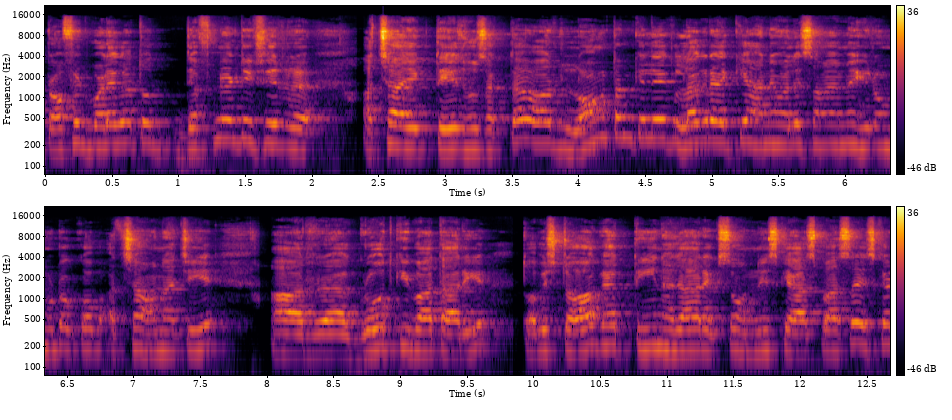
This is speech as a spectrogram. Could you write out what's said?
प्रॉफिट बढ़ेगा तो डेफिनेटली फिर अच्छा एक तेज हो सकता है। और लॉन्ग टर्म के लिए एक लग रहा है कि आने वाले समय में हीरो मोटोकॉप अच्छा होना चाहिए। और ग्रोथ की बात आ रही है तो अभी स्टॉक है तीन हज़ार एक सौ उन्नीस के आसपास है। इसका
